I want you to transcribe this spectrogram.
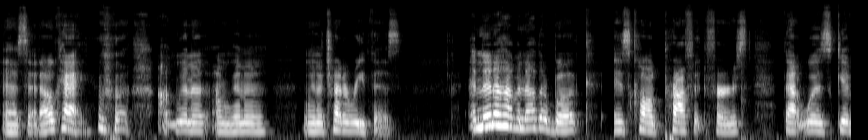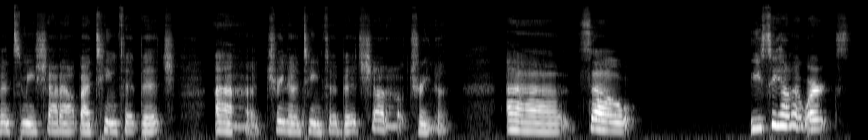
And I said, okay, I'm going to, I'm going to, I'm going to try to read this. And then I have another book. It's called Profit First that was given to me. Shout out by Team Fit Bitch, uh, Trina and Team Fit Bitch. Shout out Trina. Uh, so you see how that works?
